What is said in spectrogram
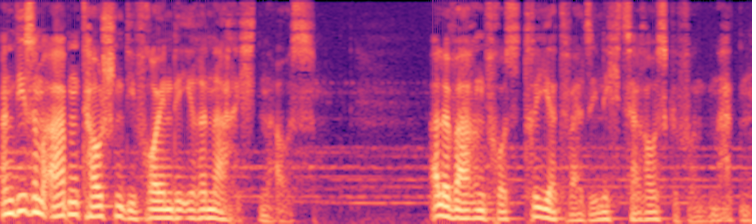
An diesem Abend tauschten die Freunde ihre Nachrichten aus. Alle waren frustriert, weil sie nichts herausgefunden hatten.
